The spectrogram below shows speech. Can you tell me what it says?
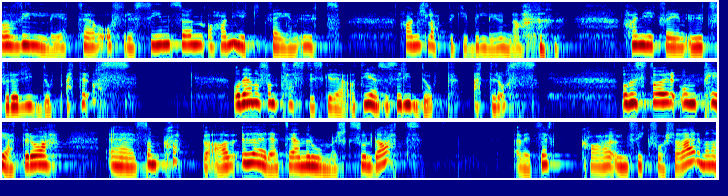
var villig til å ofre sin sønn, og han gikk veien ut. Han slapp ikke billig unna. Han gikk veien ut for å rydde opp etter oss. Og det er noe fantastisk i det, at Jesus rydder opp etter oss. Og det står om Peter òg, eh, som kapper av øret til en romersk soldat. Jeg vet ikke helt hva hun fikk for seg der, men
